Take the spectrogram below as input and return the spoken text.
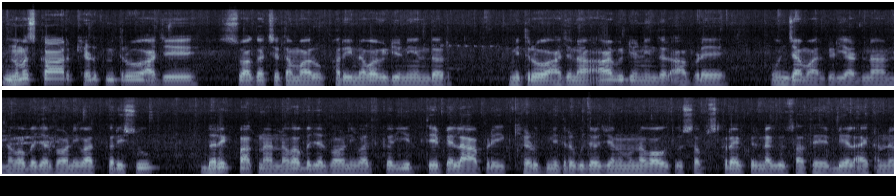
નમસ્કાર ખેડૂત મિત્રો, આજે સ્વાગત છે તમારું ફરી નવા વિડીયોની અંદર. મિત્રો, આજના આ વિડીયોની અંદર આપણે ઊંઝા માર્કેટ યાર્ડના નવા બજાર ભાવની વાત કરીશું. દરેક પાકના નવા બજાર ભાવની વાત કરીએ, તે પહેલાં આપણે ખેડૂત મિત્ર ગુજરાત ચેનલમાં નવા હોય તો સબસ્ક્રાઈબ કરી નાખજો, સાથે બેલ આઇકનને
